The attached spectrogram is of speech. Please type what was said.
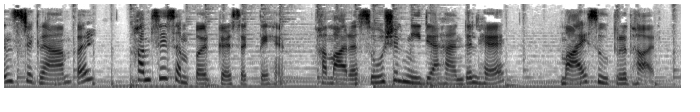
Instagram पर हमसे संपर्क कर सकते हैं। हमारा सोशल मीडिया हैंडल है माई सूत्रधार।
